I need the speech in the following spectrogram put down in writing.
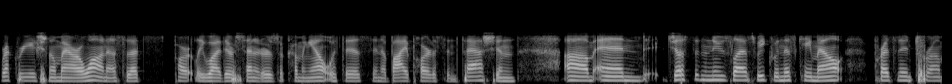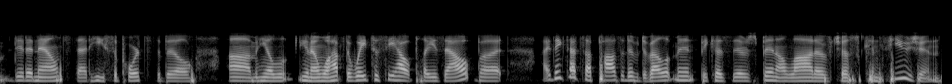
recreational marijuana, so that's partly why their senators are coming out with this in a bipartisan fashion. Um, and just in the news last week, when this came out, President Trump did announce that he supports the bill. Um, he'll, you know, we'll have to wait to see how it plays out, but I think that's a positive development because there's been a lot of just confusion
